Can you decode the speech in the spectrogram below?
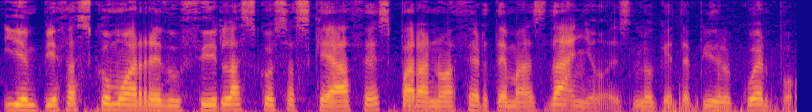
y empiezas como a reducir las cosas que haces para no hacerte más daño, es lo que te pide el cuerpo.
